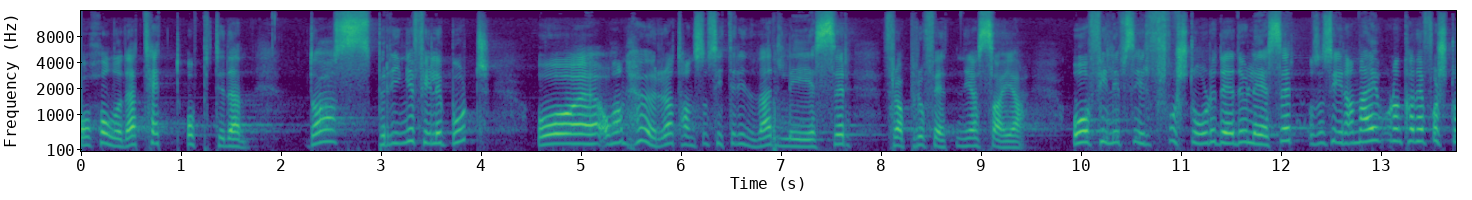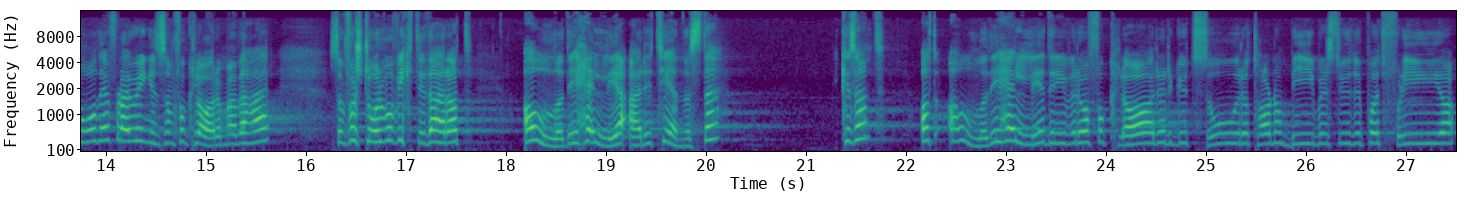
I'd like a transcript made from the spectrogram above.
og holde deg tett opp til den. Da springer Philip bort og, og, han hører at han som sitter inne der, leser fra profeten Jesaja. Og Philip sier, 'Forstår du det du leser?' Og så sier han, 'Nei, hvordan kan jeg forstå det?' For det er jo ingen som forklarer meg det her. Som forstår hvor viktig det er at alle de hellige er i tjeneste. Ikke sant? At alle de hellige driver og forklarer Guds ord og tar noen bibelstudier på et fly og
